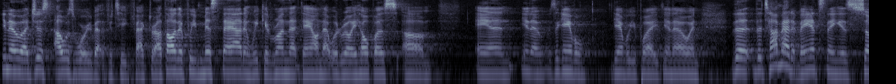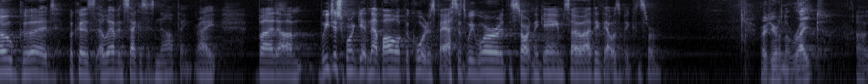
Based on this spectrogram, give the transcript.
you know, I just I was worried about the fatigue factor. I thought if we missed that and we could run that down, that would really help us. Um, and you know, it's a gamble, gamble you played. You know, and the the timeout advance thing is so good because 11 seconds is nothing, right? But um, we just weren't getting that ball up the court as fast as we were at the start of the game, so I think that was a big concern. Right here on the right. Uh,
